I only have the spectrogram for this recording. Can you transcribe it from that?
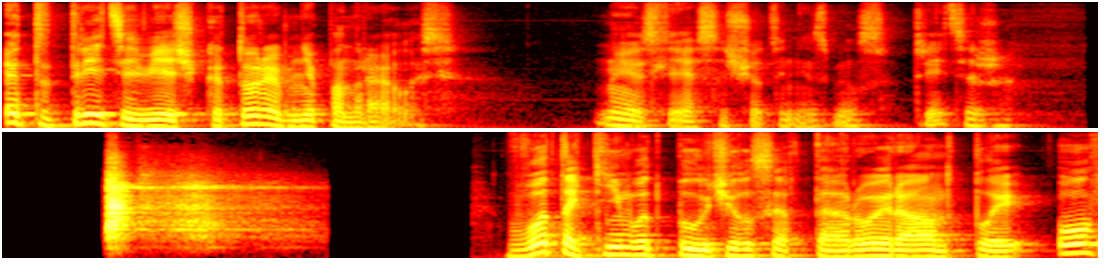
это третья вещь, которая мне понравилась. Ну, если я со счета не сбился. Третья же. Вот таким вот получился второй раунд плей-офф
